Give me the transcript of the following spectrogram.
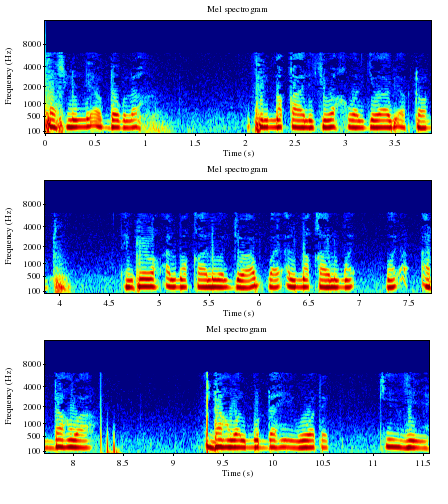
faslun li ab dog la fil maqaali ci wax wal jawaabi ak tontu dañ koy wax almaqaalu wal jawaab waaye almaqaalu mooy mooy ad daxwa daxwal muddaxi woote kii jiñe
